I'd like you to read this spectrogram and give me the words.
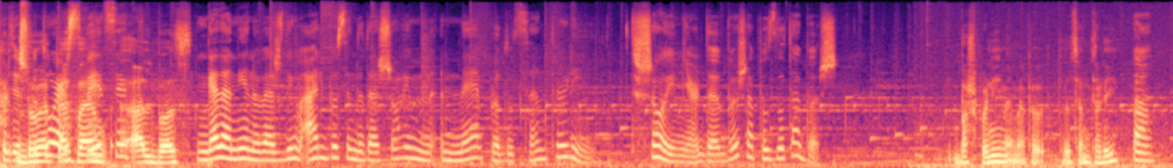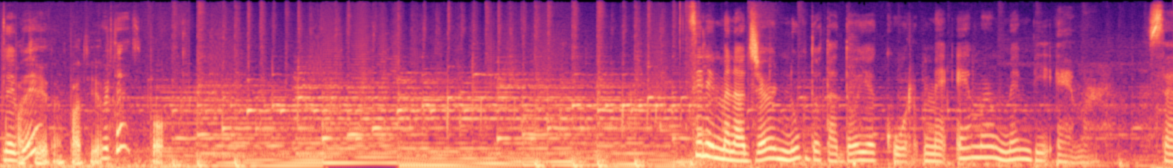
Për të shpetuar specit... Albos. Nga da një në vazhdim, Albosin do ta shohim me producent të ri. Të shohim njëherë do e bësh, apo s'do ta bësh? Bashkëpunime me producentë të rinj? Pa. Po. Do e bësh? Patjetër, patjetër. Vërtet? Po. Cilin menaxher nuk do ta doje kurrë me emër me mbiemër? Se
